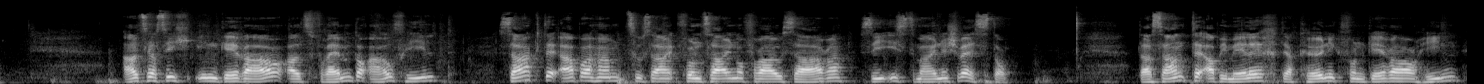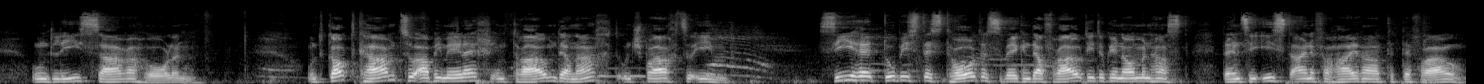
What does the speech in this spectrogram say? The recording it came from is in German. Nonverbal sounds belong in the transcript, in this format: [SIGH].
Als er sich in Gerar als Fremder aufhielt, sagte Abraham von seiner Frau Sarah, sie ist meine Schwester. Da sandte Abimelech, der König von Gerar, hin und ließ Sarah holen. Und Gott kam zu Abimelech im Traum der Nacht und sprach zu ihm, Siehe, du bist des Todes wegen der Frau, die du genommen hast, denn sie ist eine verheiratete Frau.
